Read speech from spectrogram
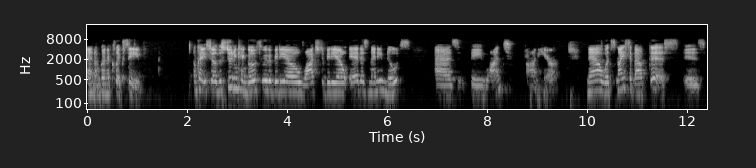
And I'm going to click save. Okay, so the student can go through the video, watch the video, add as many notes as they want on here. Now, what's nice about this is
